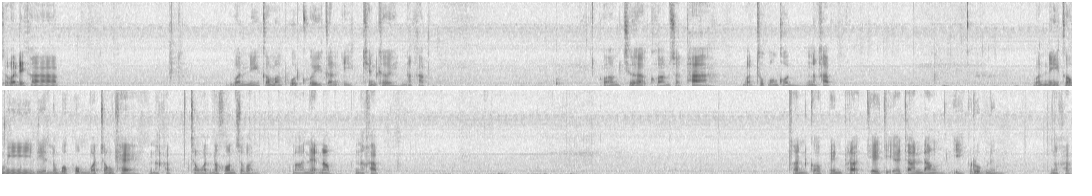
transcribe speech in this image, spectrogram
สวัสดีครับ วันนี้ก็มาพูดคุยกันอีกเช่นเคยนะครับ ความเชื่อความศรัทธาวัตถุมงคลนะครับ วันนี้ก็มีเหรียญหลวงพ่อพรมวัดช่องแคนะครับ จังหวัดนครสวรรค์มาแนะนำนะครับ ท่านก็เป็นพระเจจิอาจารย์ดังอีกรูปหนึ่งนะครับ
